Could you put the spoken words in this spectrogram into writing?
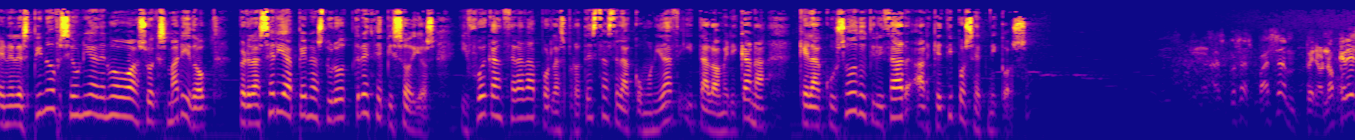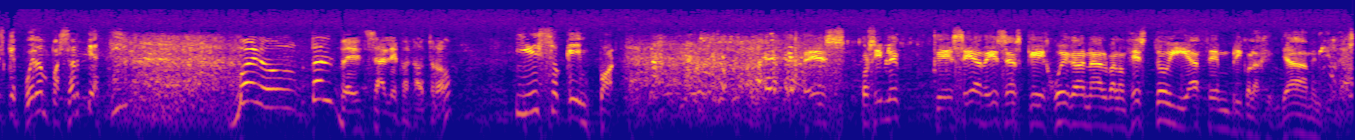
En el spin-off se unía de nuevo a su exmarido, pero la serie apenas duró 13 episodios y fue cancelada por las protestas de la comunidad italoamericana que la acusó de utilizar arquetipos étnicos cosas pasan, pero ¿no crees que puedan pasarte a ti? Bueno, tal vez sale con otro. ¿Y eso qué importa? Es posible que sea de esas que juegan al baloncesto y hacen bricolaje. Ya me entiendes.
